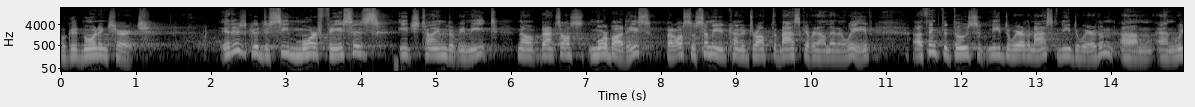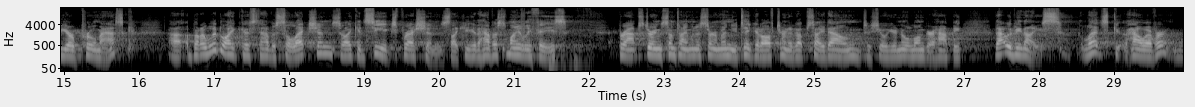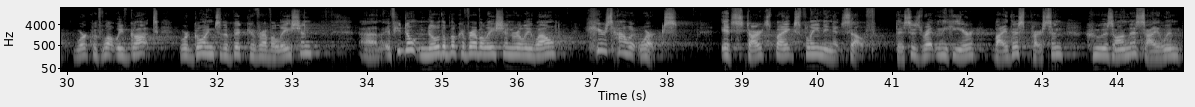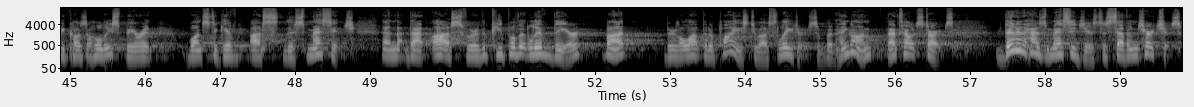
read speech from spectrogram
Well, good morning, church. It is good to see more faces each time that we meet. Now, that's also more bodies, but also some of you kind of drop the mask every now and then and wave. I think that those that need to wear the mask need to wear them, um, and we are pro mask. Uh, but I would like us to have a selection so I could see expressions. Like you could have a smiley face. Perhaps during some time in a sermon, you take it off, turn it upside down to show you're no longer happy. That would be nice. Let's, however, work with what we've got. We're going to the book of Revelation. Um, if you don't know the book of Revelation really well, here's how it works it starts by explaining itself. This is written here by this person who is on this island because the Holy Spirit wants to give us this message. And that us, we're the people that lived there, but there's a lot that applies to us later. So, but hang on, that's how it starts. Then it has messages to seven churches.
